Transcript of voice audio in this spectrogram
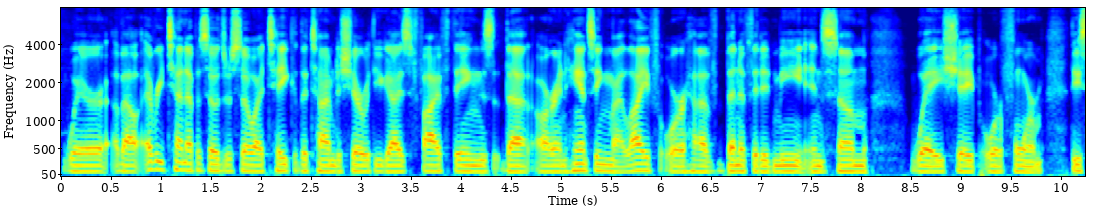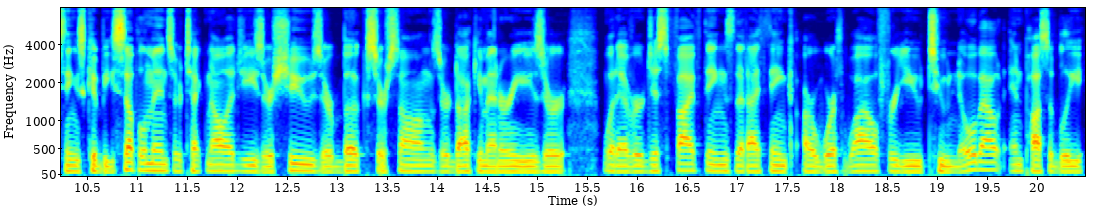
where about every 10 episodes or so, I take the time to share with you guys five things that are enhancing my life or have benefited me in some way, shape, or form. These things could be supplements or technologies or shoes or books or songs or documentaries or whatever. Just five things that I think are worthwhile for you to know about and possibly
